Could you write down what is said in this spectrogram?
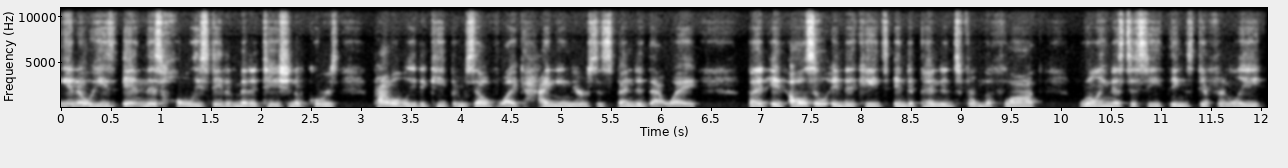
You know, he's in this holy state of meditation, of course, probably to keep himself like hanging there suspended that way. But it also indicates independence from the flock, willingness to see things differently,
